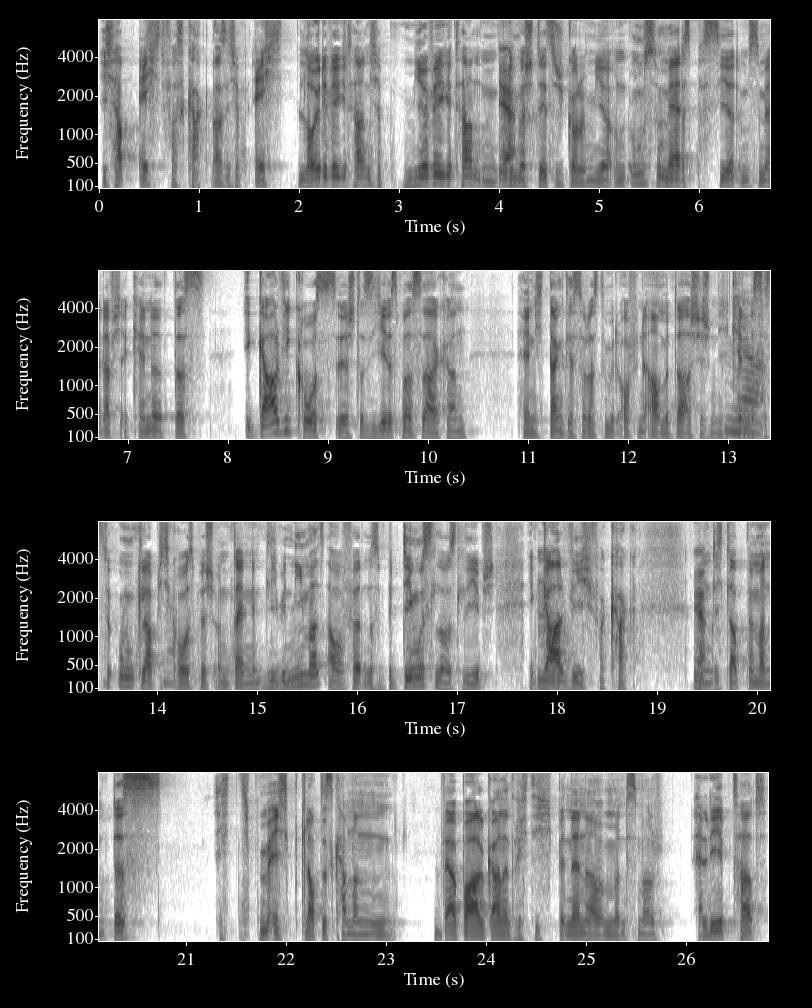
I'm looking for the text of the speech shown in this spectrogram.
ich habe echt verkackt. Also ich habe echt Leute wehgetan, ich habe mir wehgetan und Ja. irgendwas steht zwischen Gott und mir. Und umso mehr das passiert, umso mehr darf ich erkennen, dass, egal wie groß es ist, dass ich jedes Mal sagen kann, hey, ich danke dir so, dass du mit offenen Armen dastehst und ich erkenne, Ja. dass du unglaublich Ja. groß bist und deine Liebe niemals aufhört und dass du bedingungslos liebst, egal wie ich verkack. Mhm. Ja. Und ich glaube, wenn man das, ich, ich, ich glaube, das kann man verbal gar nicht richtig benennen, aber wenn man das mal erlebt hat,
